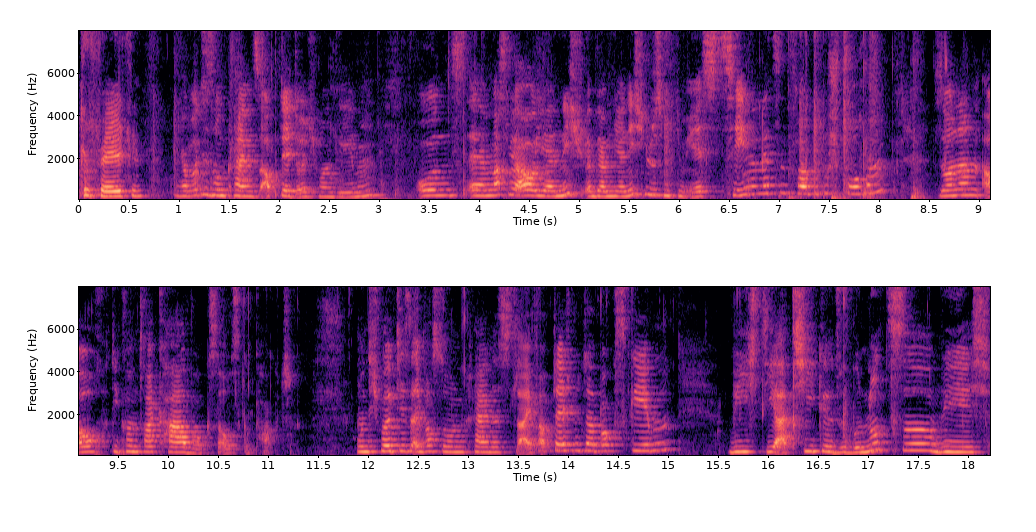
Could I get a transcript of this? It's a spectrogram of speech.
Gefällt. da wollte ich so ein kleines Update euch mal geben. Und ähm, was wir auch ja nicht, wir haben ja nicht nur das mit dem ESC in der letzten Folge besprochen, sondern auch die Contra K-Box ausgepackt. Und ich wollte jetzt einfach so ein kleines Live-Update mit der Box geben, wie ich die Artikel so benutze, wie ich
